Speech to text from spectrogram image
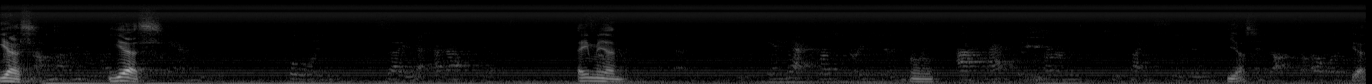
Yes. Yes. Amen. Mm-hmm. Yes. Yes.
